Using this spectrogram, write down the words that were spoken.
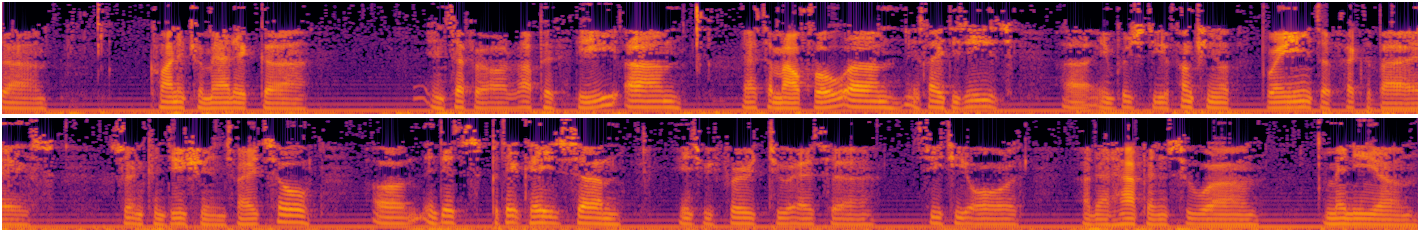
uh, chronic traumatic uh, encephalopathy. Um, that's a mouthful. Um, it's like a disease uh, in which the functioning of brain is affected by certain conditions, right? So, um, in this particular case, um, is referred to as CTR. That happens to um, many, um,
